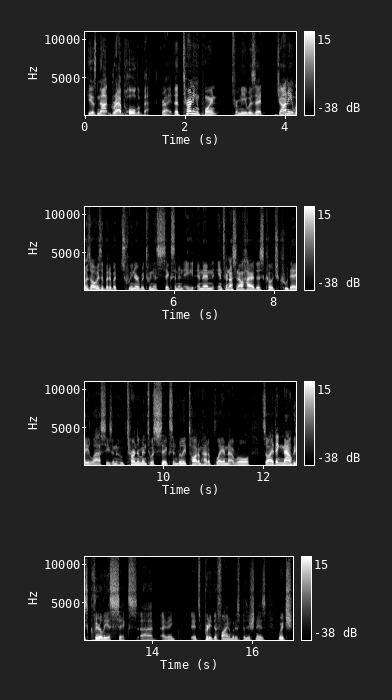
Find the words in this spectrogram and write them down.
he has not grabbed hold of that. Right. The turning point for me was that Johnny was always a bit of a tweener between a six and an eight. And then Internacional hired this coach Coudet last season who turned him into a six and really taught him how to play in that role. So I think now he's clearly a six. Uh, I think it's pretty defined what his position is, which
